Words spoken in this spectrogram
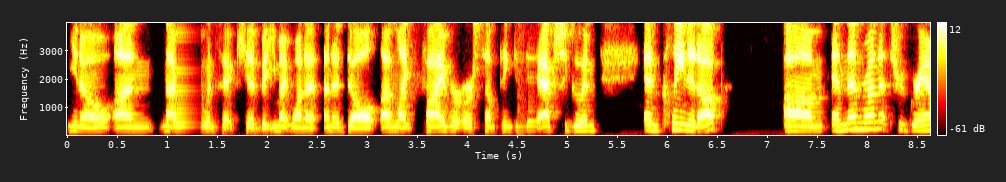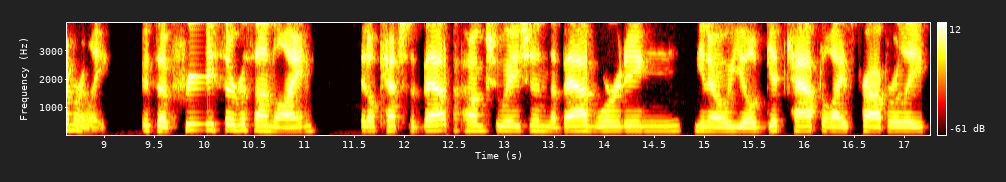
you know, on I wouldn't say a kid, but you might want a, an adult on like Fiverr or something to actually go in and clean it up, um, and then run it through Grammarly. It's a free service online. It'll catch the bad punctuation, the bad wording. You know, you'll get capitalized properly.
